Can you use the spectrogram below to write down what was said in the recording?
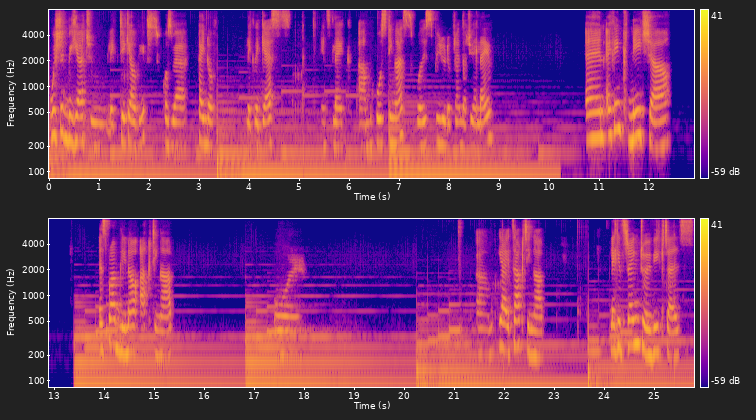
we should be here to like take care of it because we're kind of like the guests. It's like um, hosting us for this period of time that we're alive. And I think nature is probably now acting up or yeah it's acting up. Like it's trying to evict us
